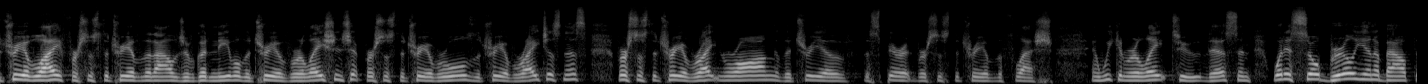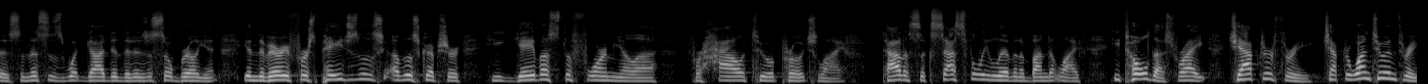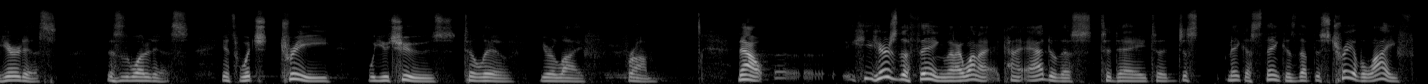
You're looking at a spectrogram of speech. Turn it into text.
the tree of life versus the tree of the knowledge of good and evil, the tree of relationship versus the tree of rules, the tree of righteousness versus the tree of right and wrong, the tree of the spirit versus the tree of the flesh. And we can relate to this. And what is so brilliant about this, and this is what God did that is just so brilliant, in the very first pages of the, of the scripture, He gave us the formula for how to approach life how to successfully live an abundant life. He told us, right? Chapter 3, chapter 1, 2, and 3, here it is. This is what it is it's which tree will you choose to live your life from. Now, uh, here's the thing that I want to kind of add to this today to just make us think is that this tree of life,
